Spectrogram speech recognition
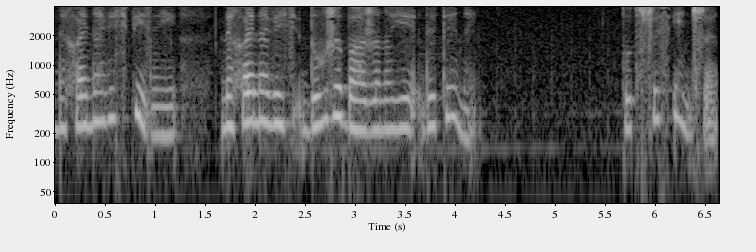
нехай навіть пізній, нехай навіть дуже бажаної дитини. Тут щось інше,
